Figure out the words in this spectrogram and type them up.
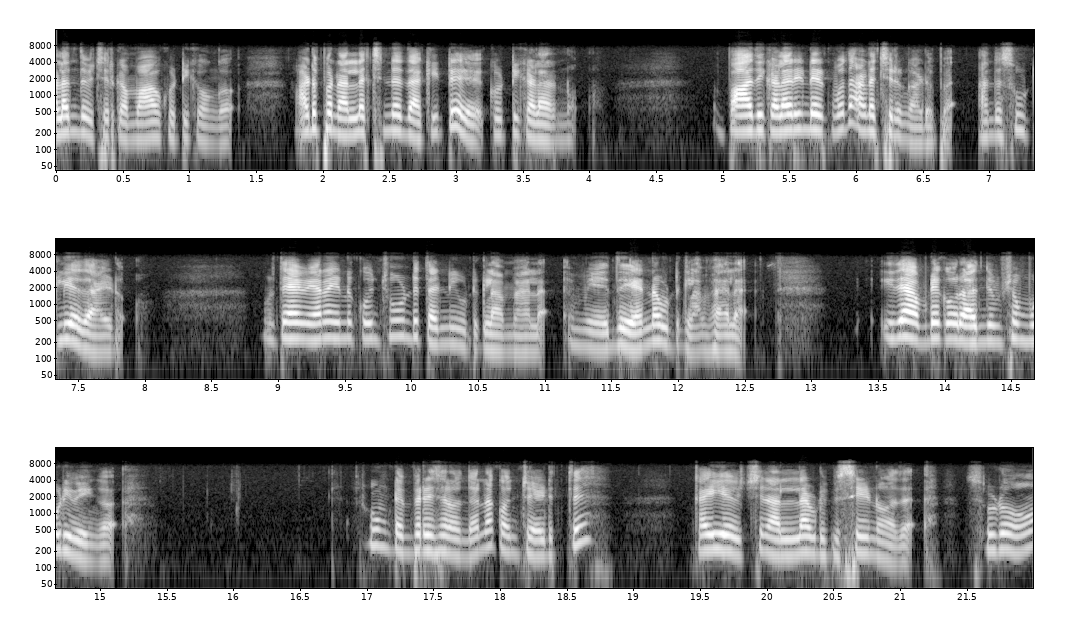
அளந்து வச்சுருக்க மாவு கொட்டிக்கோங்க. அடுப்பை நல்லா சின்னதாக்கிட்டு கொட்டி கலரணும். பாதி கலரிண்டே இருக்கும்போது அணைச்சிருங்க அடுப்பை. அந்த சூட்லேயே அது ஆகிடும் தேவையான இன்னும் கொஞ்சோண்டு தண்ணி விட்டுக்கலாம் மேலே. இது எண்ணெய் விட்டுக்கலாம் மேலே. இதே அப்படியே ஒரு அஞ்சு நிமிஷம் மூடி வைங்க. ரூம் டெம்பரேச்சர் வந்தோன்னா கொஞ்சம் எடுத்து கையை வச்சு நல்லா அப்படி பிசையணும் அதை. சுடும்.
